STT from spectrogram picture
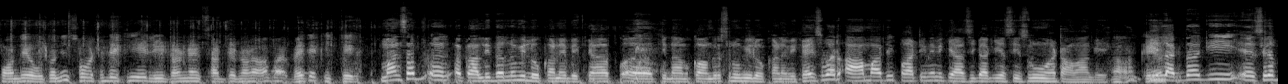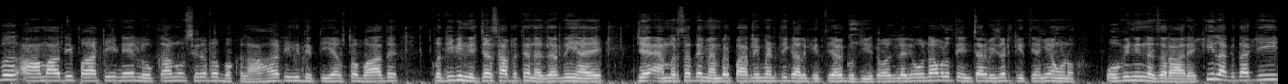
ਪਾਉਂਦੇ ਉਦੋਂ ਨਹੀਂ ਸੋਚਦੇ ਕਿ ਇਹ ਲੀਡਰ ਨੇ ਸਾਡੇ ਨਾਲ ਆ ਵਹਿਦੇ ਕੀਤੇ। ਮਾਨ ਸਾਹਿਬ ਅ, ਅਕਾਲੀ ਦਲ ਨੂੰ ਵੀ ਲੋਕਾਂ ਨੇ ਵੇਖਿਆ ਅ, ਕੀ ਨਾਮ ਕਾਂਗਰਸ ਨੂੰ ਵੀ ਲੋਕਾਂ ਨੇ ਵੇਖਿਆ। ਇਸ ਵਾਰ ਆਮ ਆਦਮੀ ਪਾਰਟੀ ਨੇ ਵੀ ਕਿਹਾ ਸੀਗਾ ਕਿ ਅਸੀਂ ਇਸ ਨੂੰ ਹਟਾਵਾਂਗੇ। ਹਾਂ, ਕੀ ਕਿਹਾ। ਲੱਗਦਾ ਕਿ ਸਿਰਫ ਆਮ ਆਦਮੀ ਪਾਰਟੀ ਨੇ ਲੋਕਾਂ ਨੂੰ ਸਿਰਫ ਬੁਖਲਾਹਟ ਹੀ ਦਿੱਤੀ ਹੈ ਉਸ ਤੋਂ ਬਾਅਦ ਕਦੀ ਵੀ ਨਿੱਜਰ ਸਾਹਿਬ ਤੇ ਨਜ਼ਰ ਨਹੀਂ ਆਏ ਜੇ ਅੰਮ੍ਰਿਤਸਰ ਦੇ ਮੈਂਬਰ ਪਾਰਲੀਮੈਂਟ ਦੀ ਗੱਲ ਕੀਤੀ ਜਾਵੇ ਗੁਰਜੀਤ ਔਜਲਾ ਜੀ ਉਹਨਾਂ ਵੱਲੋਂ ਤਿੰਨ ਚਾਰ ਵਿਜ਼ਿਟ ਕੀਤੀਆਂ ਗਈਆਂ ਹੁਣ ਉਹ ਵੀ ਨਹੀਂ ਨਜ਼ਰ ਆ ਰਹੇ। ਕੀ ਲੱਗਦਾ ਕਿ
